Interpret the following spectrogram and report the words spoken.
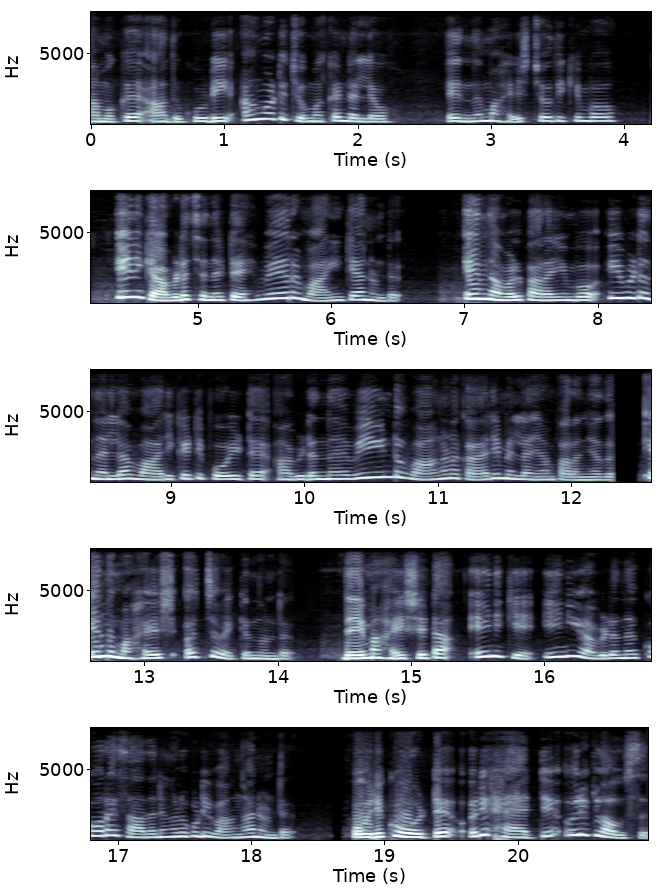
നമുക്ക് അതുകൂടി അങ്ങോട്ട് ചുമക്കണ്ടല്ലോ എന്ന് മഹേഷ് ചോദിക്കുമ്പോൾ എനിക്ക് അവിടെ ചെന്നിട്ട് വേറെ വാങ്ങിക്കാനുണ്ട്. എന്നവൾ പറയുമ്പോൾ ഇവിടെ നിന്നെല്ലാം വാരിക്കെട്ടി പോയിട്ട് അവിടെ നിന്ന് വീണ്ടും വാങ്ങണ കാര്യമല്ല ഞാൻ പറഞ്ഞത് എന്ന് മഹേഷ് ഒച്ച വെക്കുന്നുണ്ട്. ദേ മഹേഷ് ഏട്ടാ എനിക്ക് ഇനിയും അവിടെ നിന്ന് കുറേ സാധനങ്ങൾ കൂടി വാങ്ങാനുണ്ട്. ഒരു കോട്ട് ഒരു ഹാറ്റ് ഒരു ഗ്ലൗസ്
